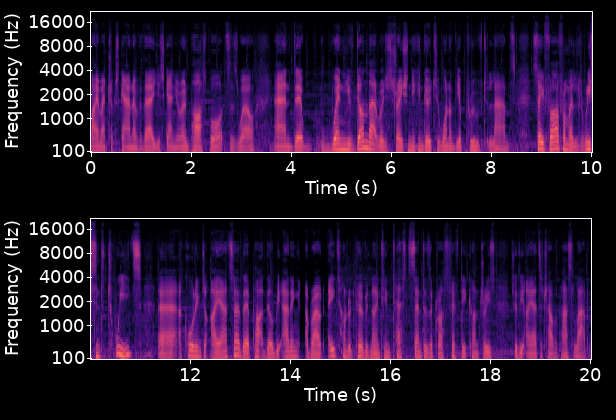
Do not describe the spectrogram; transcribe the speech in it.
biometric scan over there. You scan your own passports as well. And uh, when you've done that registration, you can go to one of the approved labs. So far, from a recent tweets, uh, according to IATA, part, they'll be adding about 800 COVID-19 test centers across 50 countries to the IATA Travel Pass lab.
